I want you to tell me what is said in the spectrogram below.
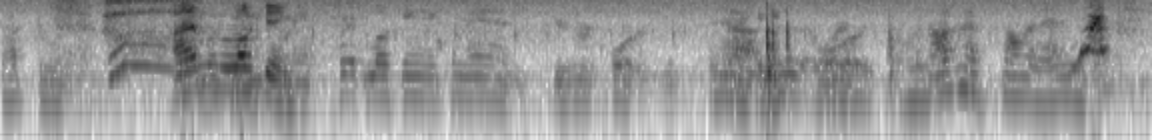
Stop doing it. I'm Quit looking. at command. Quit looking at command. You're the reporter. Just Yeah, making this is- we're, we're not gonna summon anything. What?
